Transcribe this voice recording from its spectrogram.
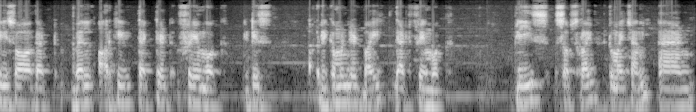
We saw that well architected framework. It is recommended by that framework. Please subscribe to my channel and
